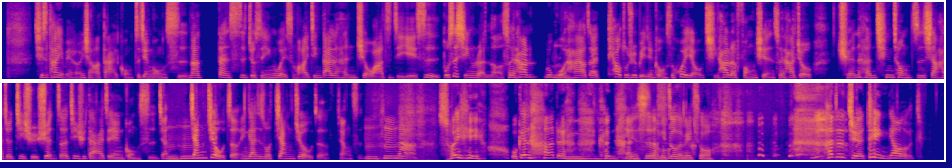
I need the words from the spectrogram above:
其实他也没有很想要待在公这间公司，那但是就是因为什么、啊已经待了很久啊，自己也是不是新人了，所以他如果嗯他要再跳出去别间公司，会有其他的风险，所以他就权衡轻重之下，他就继续选择继续待在这间公司，这样、嗯将就着，应该是说将就着这样子。嗯哼，那所以，我跟他的嗯可能也是啊，你做的没错。他就决定要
